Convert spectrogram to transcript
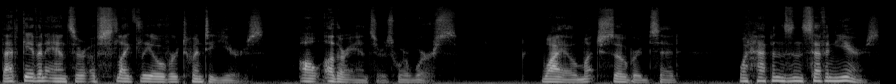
That gave an answer of slightly over twenty years. All other answers were worse. Wyo, much sobered, said, What happens in seven years?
